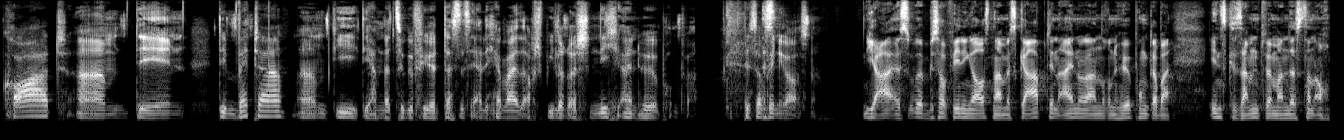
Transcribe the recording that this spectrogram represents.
Court, ähm, dem, dem Wetter, ähm, die, die haben dazu geführt, dass es ehrlicherweise auch spielerisch nicht ein Höhepunkt war. Bis auf Es- wenige Ausnahmen. Ja, es, bis auf wenige Ausnahmen. Es gab den einen oder anderen Höhepunkt, aber insgesamt, wenn man das dann auch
